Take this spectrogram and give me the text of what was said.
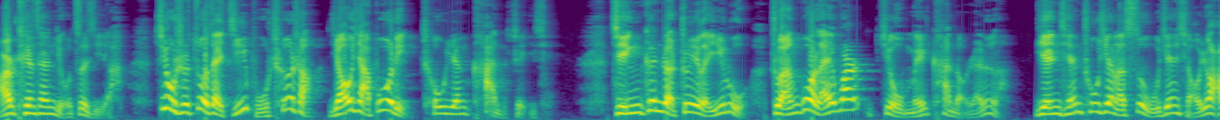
而田三九自己啊，就是坐在吉普车上，摇下玻璃抽烟，看着这一切。紧跟着追了一路，转过来弯就没看到人了。眼前出现了四五间小院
